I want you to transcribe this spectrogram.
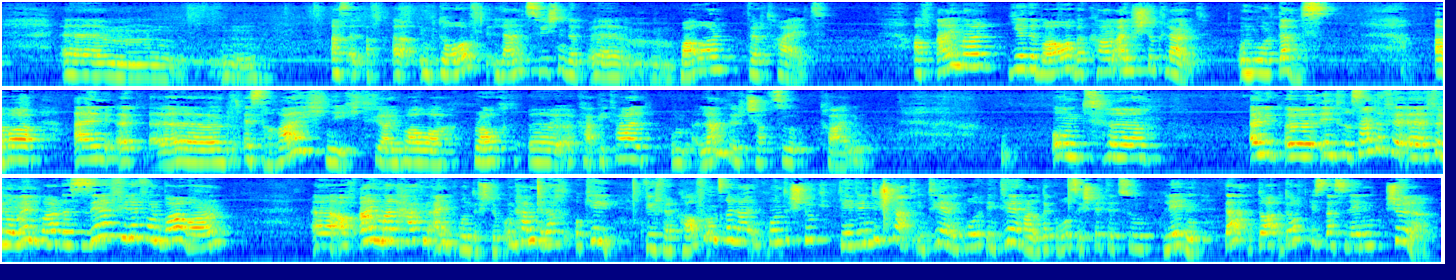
ähm, also, äh, im Dorf Land zwischen den äh, Bauern verteilt. Auf einmal jeder Bauer bekam ein Stück Land und nur das. Aber ein, äh, äh, es reicht nicht für einen Bauer, braucht äh, Kapital, um Landwirtschaft zu treiben. Und äh, ein äh, interessantes äh, Phänomen war, dass sehr viele von Bauern auf einmal hatten ein Grundstück und haben gedacht, okay, wir verkaufen unser Grundstück, gehen wir in die Stadt, in Teheran, in Teheran oder große Städte zu leben. Da, dort, dort ist das Leben schöner.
